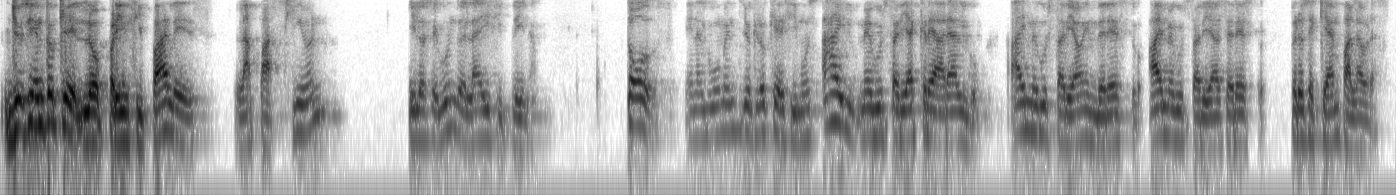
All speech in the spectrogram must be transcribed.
Yo siento que lo principal es la pasión y lo segundo es la disciplina. Todos, en algún momento yo creo que decimos, ay, me gustaría crear algo, ay, me gustaría vender esto, ay, me gustaría hacer esto, pero se queda en palabras.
